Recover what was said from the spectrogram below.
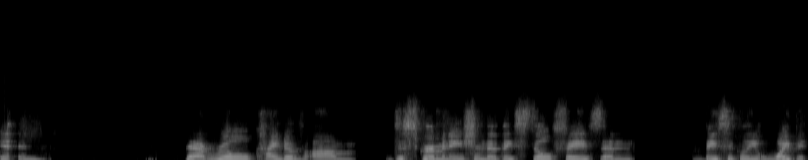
and, and that real kind of um, discrimination that they still face and basically wipe it.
